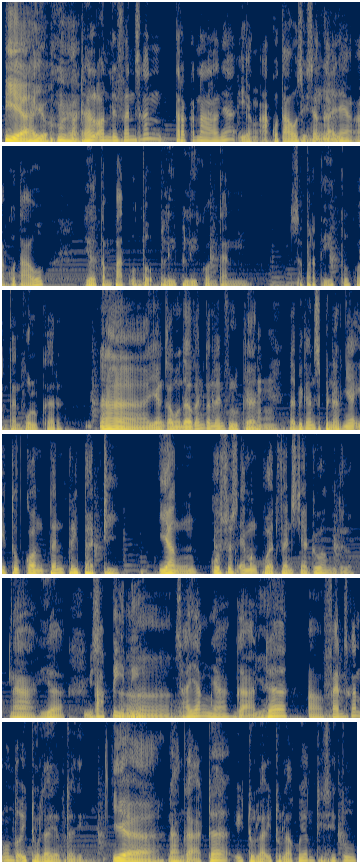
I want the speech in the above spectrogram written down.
iya ayo. Padahal OnlyFans kan terkenalnya yang aku tahu sih seenggaknya yang aku tahu ya tempat untuk beli-beli konten seperti itu, konten vulgar. Nah, yang kamu tahu kan konten vulgar. Mm-mm. Tapi kan sebenarnya itu konten pribadi yang khusus emang buat fansnya doang gitu loh. Nah, iya. Mis- Tapi Ah, Sayangnya nggak Iya. ada uh, fans kan untuk idola ya berarti. iya, Nah, nggak ada idola-idolaku yang di situ.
